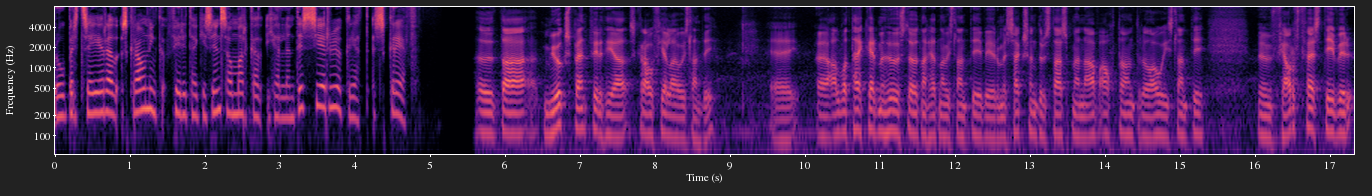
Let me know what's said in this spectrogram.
Róbert segir að skráning fyrirtækisins á markað hérlendis sé raugrétt skref. Er mjög spennt fyrir því að skrá félag á Íslandi. E, e Alvatek er með höfustöðunar hérna á Íslandi. Við erum með 600 stafsmenn af 800 á Íslandi. Við erum fjárfest yfir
